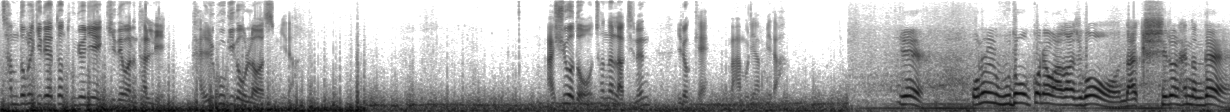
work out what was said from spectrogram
참돔을 기대했던 동현이의 기대와는 달리 달고기가 올라왔습니다. 아쉬워도 첫날 낚시는 이렇게 마무리합니다. 예, 오늘 우도권에 와가지고 낚시를 했는데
